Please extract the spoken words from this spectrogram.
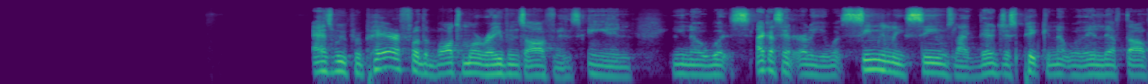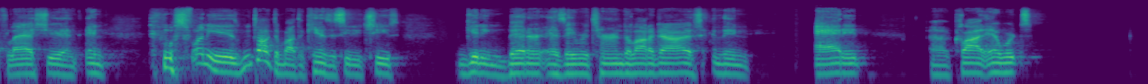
As we prepare for the Baltimore Ravens offense, and you know what, like I said earlier, what seemingly seems like they're just picking up where they left off last year, and, and what's funny is we talked about the Kansas City Chiefs getting better as they returned a lot of guys and then added uh, Clyde Edwards.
